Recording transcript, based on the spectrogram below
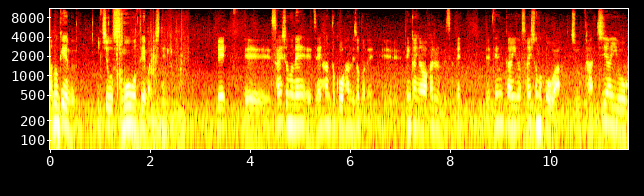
あのゲーム、一応相撲をテーマにしている。で、えー、最初のね、前半と後半でちょっとね、えー、展開が分かれるんですよね。で展開の最初の方は一応立ち会いを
